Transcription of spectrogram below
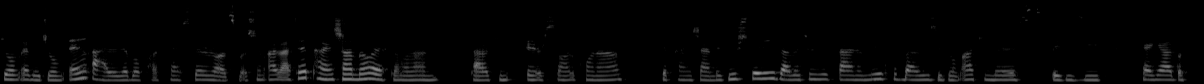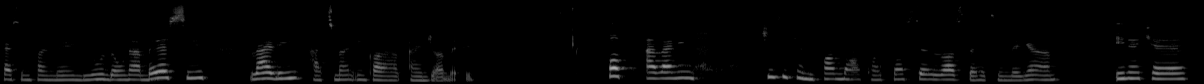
جمعه به جمعه قراره با پادکست راز باشیم البته پنجشنبه ها احتمالا براتون ارسال کنم که پنجشنبه گوش بدید و بتونید یک برنامه خوب بر روز جمعهتون بریزید که اگر با کسی می‌خواین برین بیرون به اونم برسید ولی حتما این کارم انجام بدید. خب اولین چیزی که می‌خوام در پادکست راز بهتون بگم اینه که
